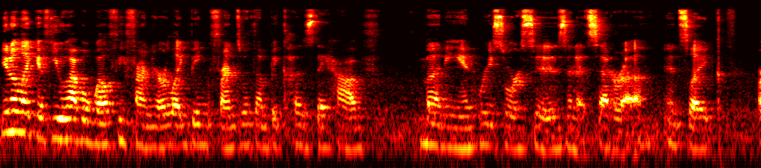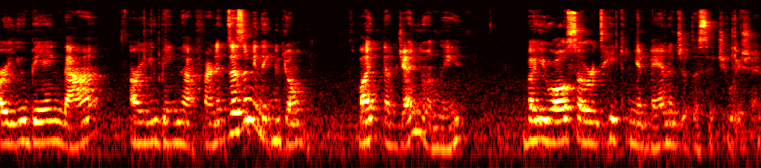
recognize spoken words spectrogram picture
you know like if you have a wealthy friend you're like being friends with them because they have money and resources and etc it's like are you being that? Are you being that friend? It doesn't mean that you don't like them genuinely but you also are taking advantage of the situation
